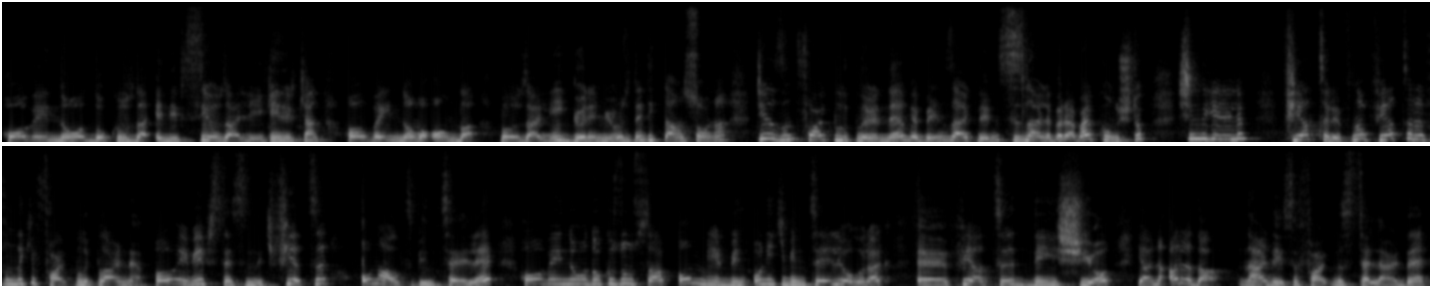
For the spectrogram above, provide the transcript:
Huawei Nova 9'da NFC özelliği gelirken Huawei Nova 10'da bu özelliği göremiyoruz dedikten sonra cihazın farklılıklarını ve benzerliklerini sizlerle beraber konuştuk. Şimdi gelelim fiyat tarafına. Fiyat tarafındaki farklılıklar ne? Huawei web sitesindeki fiyatı 16.000 TL. Huawei Nova 9'un ise 11.000 12.000 TL olarak e, fiyatı değişiyor. Yani arada neredeyse farklı sitelerde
